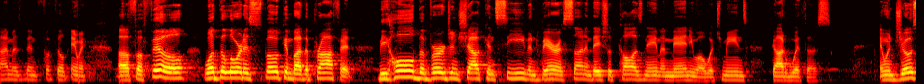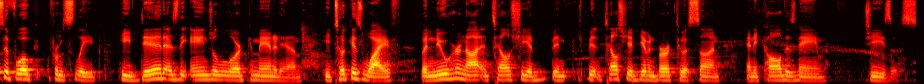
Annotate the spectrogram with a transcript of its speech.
time has been fulfilled. Anyway, uh, fulfill what the Lord has spoken by the prophet. Behold, the virgin shall conceive and bear a son, and they shall call his name Emmanuel, which means God with us. And when Joseph woke from sleep, he did as the angel of the Lord commanded him. He took his wife, but knew her not until she had, been, until she had given birth to a son, and he called his name Jesus.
